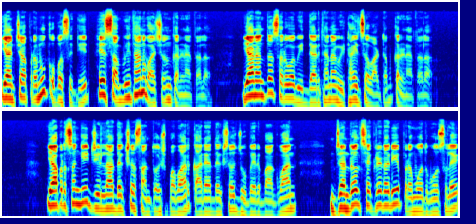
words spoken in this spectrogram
यांच्या प्रमुख उपस्थितीत हे संविधान वाचन करण्यात आलं. यानंतर सर्व विद्यार्थ्यांना मिठाईचं वाटप करण्यात आलं. याप्रसंगी जिल्हाध्यक्ष संतोष पवार कार्याध्यक्ष जुबेर बागवान जनरल सेक्रेटरी प्रमोद भोसले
